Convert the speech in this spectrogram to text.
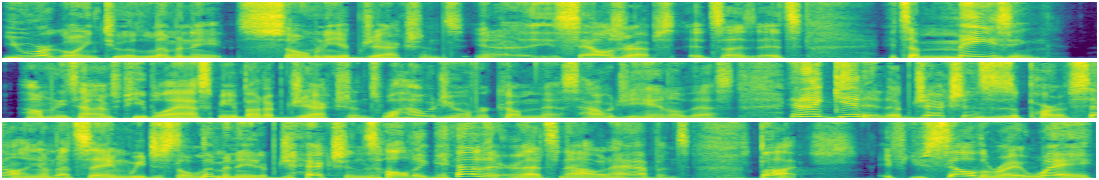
you are going to eliminate so many objections. You know, uh, sales reps, it's a, it's it's amazing how many times people ask me about objections. Well, how would you overcome this? How would you handle this? And I get it. Objections is a part of selling. I'm not saying we just eliminate objections altogether. That's not what happens. But if you sell the right way,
